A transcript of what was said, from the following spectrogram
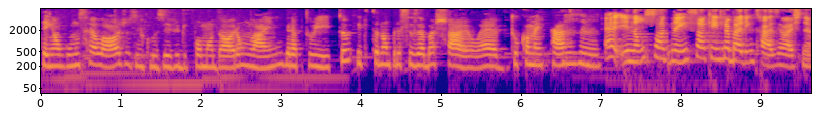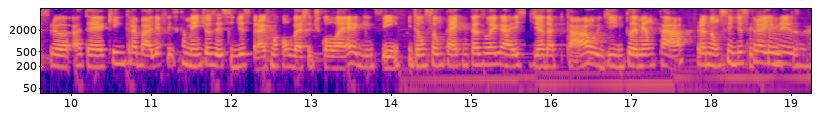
Tem alguns relógios, inclusive do Pomodoro online, gratuito, e que tu não precisa baixar, é web. Tu comentar. Uhum. É, e não só, nem só quem trabalha em casa, eu acho, né, Fran? Até quem trabalha fisicamente às vezes se distrai com uma conversa de colega, enfim. Então são técnicas legais de adaptar ou de implementar para não se distrair Perfeito. mesmo.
